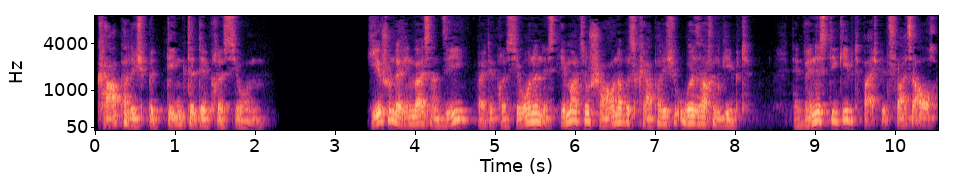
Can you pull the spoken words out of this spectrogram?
körperlich bedingte Depression. Hier schon der Hinweis an Sie, bei Depressionen ist immer zu schauen, ob es körperliche Ursachen gibt. Denn wenn es die gibt, beispielsweise auch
